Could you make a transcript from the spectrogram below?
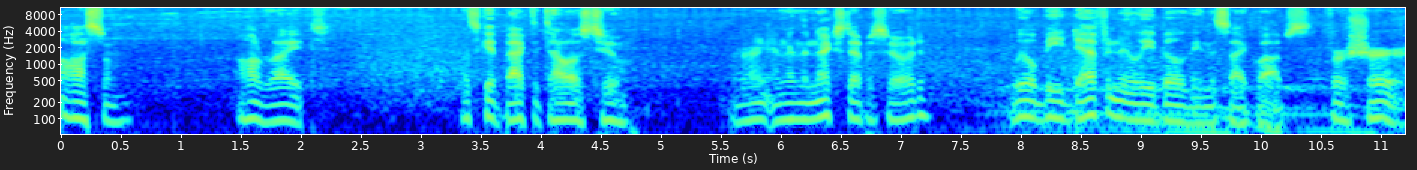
Awesome. Alright. Let's get back to Talos 2. Alright, and in the next episode, we'll be definitely building the Cyclops. For sure.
